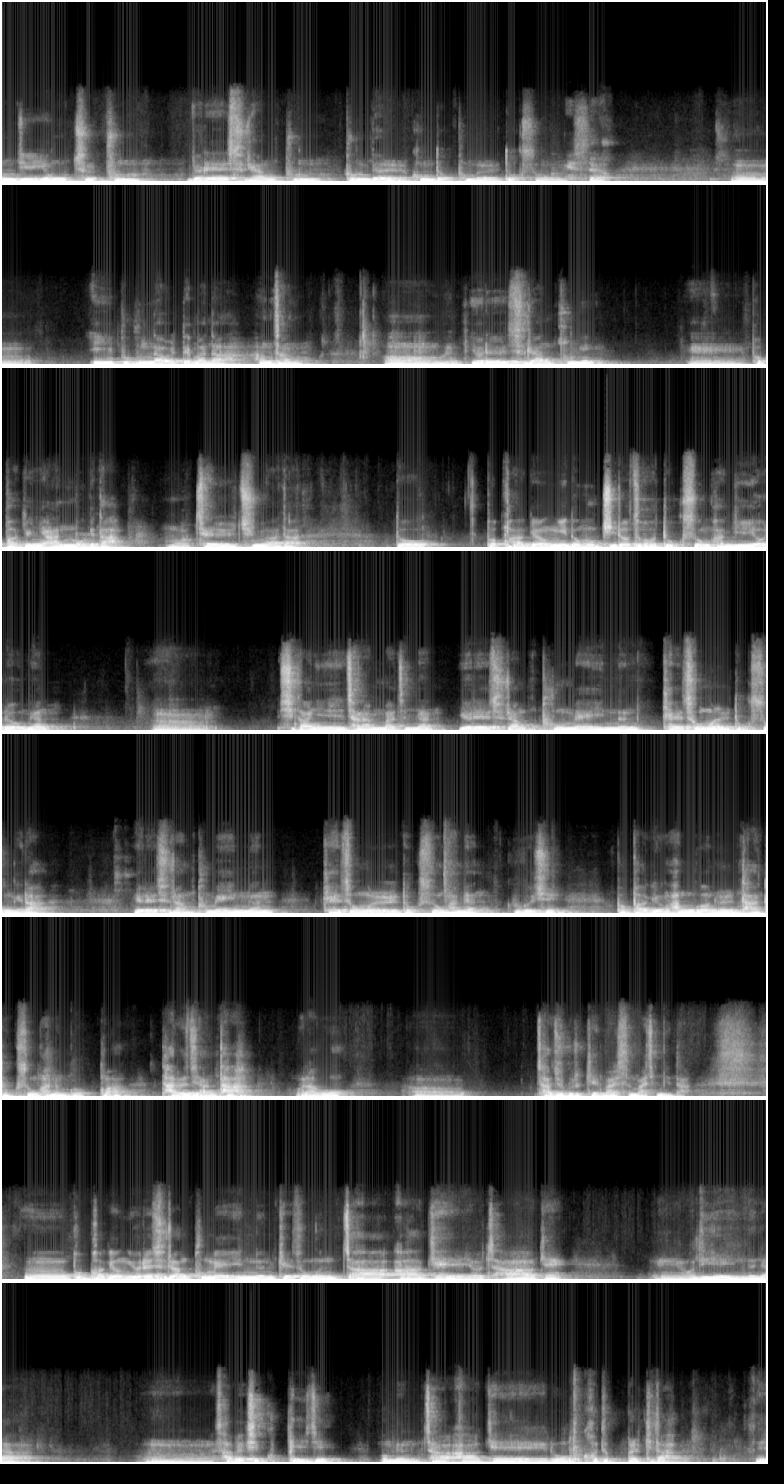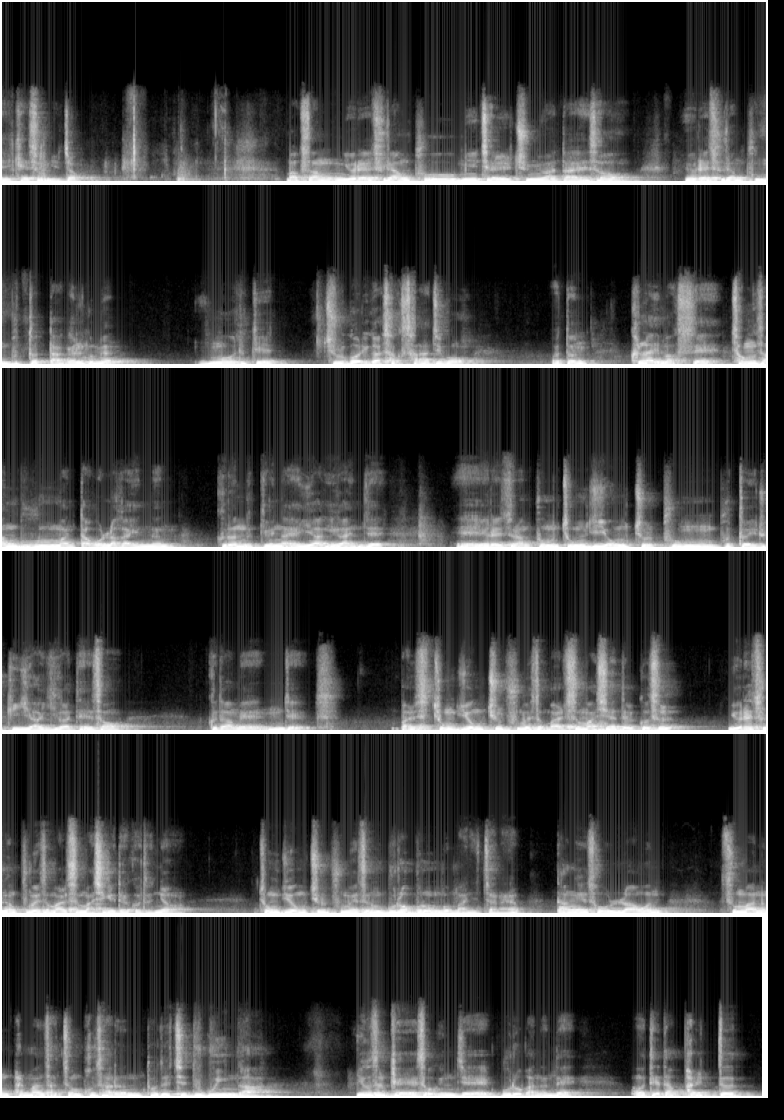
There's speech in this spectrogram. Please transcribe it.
공지 용출품, 열애 수량품, 분별 공덕품을 독송했어요. 어, 이 부분 나올 때마다 항상 어, 열애 수량품이 에, 법화경의 안목이다. 뭐 제일 중요하다. 또 법화경이 너무 길어서 독송하기 어려우면 어, 시간이 잘 안 맞으면 열애 수량품에 있는 개송을 독송해라. 열애 수량품에 있는 개송을 독송하면 그것이 법화경 한 권을 다 독송하는 것과 다르지 않다라고 어, 자주 그렇게 말씀하십니다. 어, 법화경 열애 수량품에 있는 개송은 자아계예요. 자아계 에, 어디에 있느냐? 어, 419페이지 보면 자아계로 거듭 밝히다 이 개송이죠. 막상 열애 수량품이 제일 중요하다 해서 열애 수량품부터 딱 읽으면 뭐 이렇게 줄거리가 싹 사라지고 어떤 클라이막스의 정상 부분만 딱 올라가 있는 그런 느낌이 나요. 이야기가 이제 예, 열애수량품은 종지 용출품부터 이렇게 이야기가 돼서 그 다음에 이제 말씀, 종지용 출품에서 말씀하셔야 될 것을 열애수량품에서 말씀하시게 되거든요. 종지용 출품에서는 물어보는 것만 있잖아요. 땅에서 올라온 수많은 8만 4천 보살은 도대체 누구인가? 이것을 계속 이제 물어봤는데 어, 대답할 듯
